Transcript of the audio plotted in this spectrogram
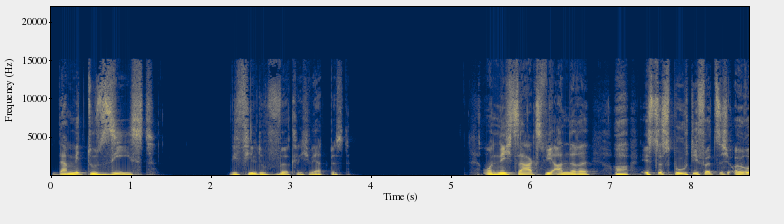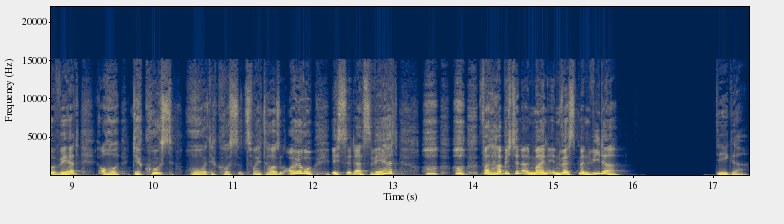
Damit du siehst, wie viel du wirklich wert bist und nicht sagst wie andere, oh, ist das Buch die 40 Euro wert? Oh, der kostet, oh, der kostet 2000 Euro. Ist dir das wert? Oh, oh, wann habe ich denn an mein Investment wieder? Digga,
